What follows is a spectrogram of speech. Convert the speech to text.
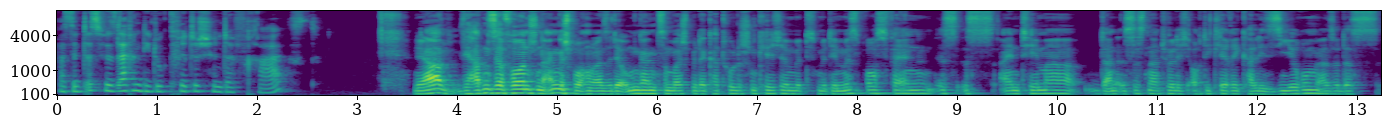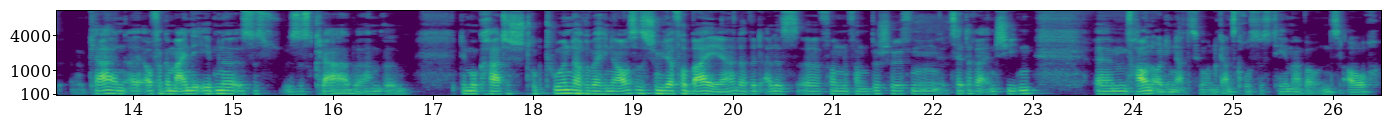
Was sind das für Sachen, die du kritisch hinterfragst? Ja, wir hatten es ja vorhin schon angesprochen. Also der Umgang zum Beispiel der katholischen Kirche mit, mit den Missbrauchsfällen ist, ist ein Thema. Dann ist es natürlich auch die Klerikalisierung. Also das, klar, auf der Gemeindeebene ist es, ist es klar, da haben wir demokratische Strukturen. Darüber hinaus ist es schon wieder vorbei. Ja? Da wird alles äh, von, von Bischöfen etc. entschieden. Ähm, Frauenordination, ganz großes Thema bei uns auch.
